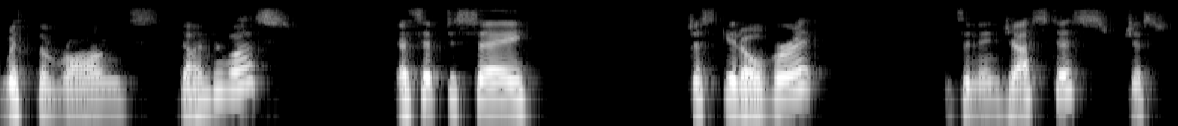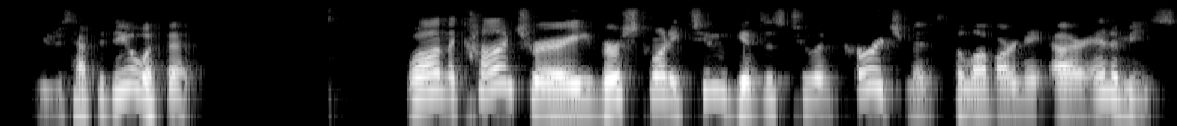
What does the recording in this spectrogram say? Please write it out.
with the wrongs done to us? As if to say, just get over it. It's an injustice. Just you just have to deal with it. Well, on the contrary, verse 22 gives us two encouragements to love our, our enemies.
